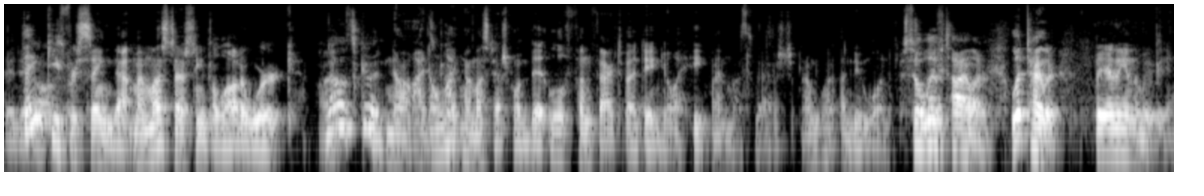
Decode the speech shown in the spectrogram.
it is Thank you awesome. for saying that. My mustache needs a lot of work. No, it's good. No, I don't like my mustache one bit. A little fun fact about Daniel: I hate my mustache. I want a new one. So, Liv Tyler. Liv Tyler. barely in the movie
